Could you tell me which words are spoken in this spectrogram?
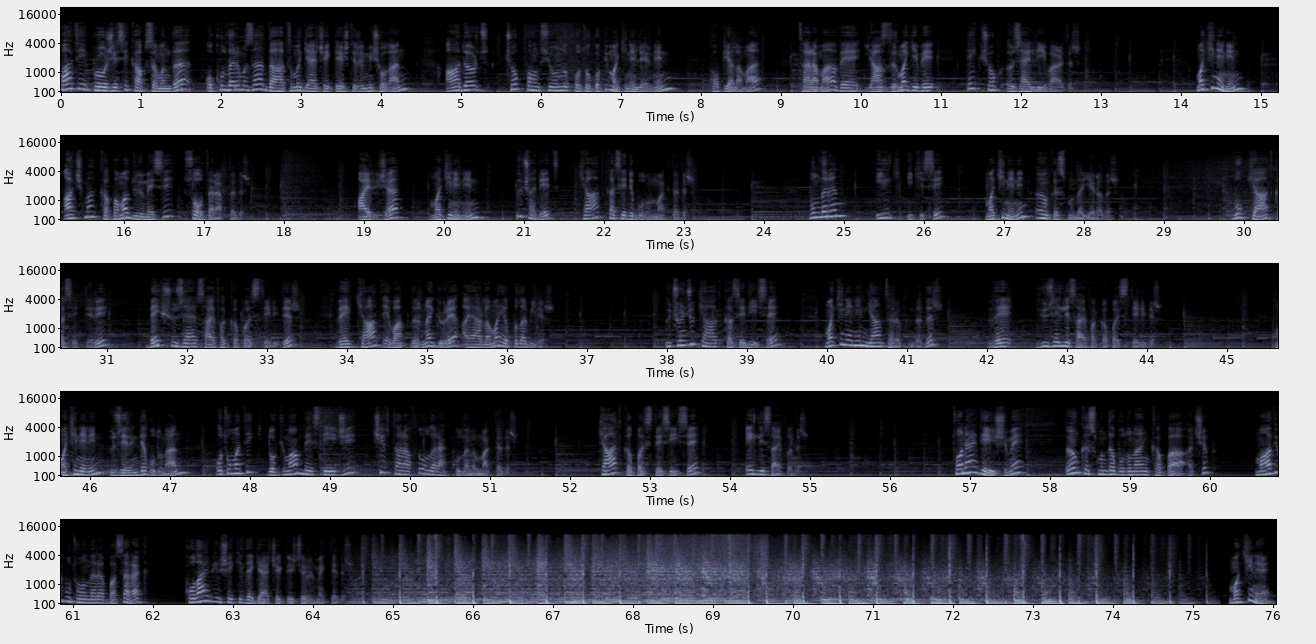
Fatih projesi kapsamında okullarımıza dağıtımı gerçekleştirilmiş olan A4 çok fonksiyonlu fotokopi makinelerinin kopyalama, tarama ve yazdırma gibi pek çok özelliği vardır. Makinenin açma kapama düğmesi sol taraftadır. Ayrıca makinenin 3 adet kağıt kaseti bulunmaktadır. Bunların ilk ikisi makinenin ön kısmında yer alır. Bu kağıt kasetleri 500'er sayfa kapasitelidir ve kağıt ebatlarına göre ayarlama yapılabilir. Üçüncü kağıt kaseti ise makinenin yan tarafındadır ve 150 sayfa kapasitelidir. Makinenin üzerinde bulunan otomatik doküman besleyici çift taraflı olarak kullanılmaktadır. Kağıt kapasitesi ise 50 sayfadır. Toner değişimi ön kısmında bulunan kapağı açıp mavi butonlara basarak kolay bir şekilde gerçekleştirilmektedir. Makine,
